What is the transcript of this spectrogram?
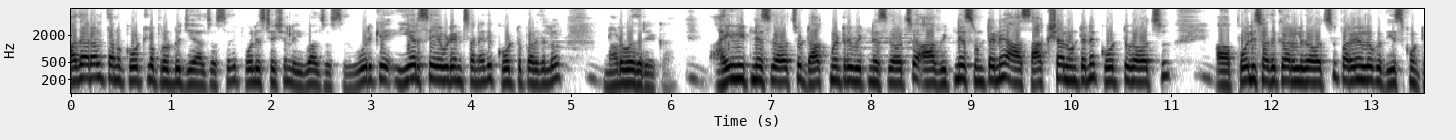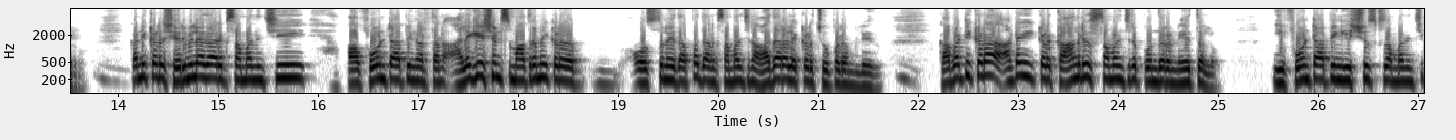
ఆధారాలు తను కోర్టులో ప్రొడ్యూస్ చేయాల్సి వస్తుంది పోలీస్ స్టేషన్లో ఇవ్వాల్సి వస్తుంది. ఊరికే ఇయర్స్ ఎవిడెన్స్ అనేది కోర్టు పరిధిలో నడవదు రేఖ. ఐ విట్నెస్ కావచ్చు డాక్యుమెంటరీ విట్నెస్ కావచ్చు ఆ విట్నెస్ ఉంటేనే ఆ సాక్ష్యాలు ఉంటేనే కోర్టు కావచ్చు ఆ పోలీస్ అధికారులు కావచ్చు పరిగణలోకి తీసుకుంటారు. కానీ ఇక్కడ షర్మిల గారికి సంబంధించి ఆ ఫోన్ ట్యాపింగ్ తన అలిగేషన్స్ మాత్రమే ఇక్కడ వస్తున్నాయి తప్ప దానికి సంబంధించిన ఆధారాలు ఎక్కడ చూపడం లేదు. కాబట్టి ఇక్కడ అంటే ఇక్కడ కాంగ్రెస్ సంబంధించిన కొందరు నేతలు ఈ ఫోన్ ట్యాపింగ్ ఇష్యూస్కి సంబంధించి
